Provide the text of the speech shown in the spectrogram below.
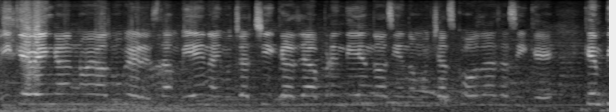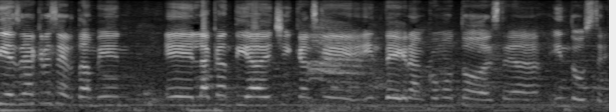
Y que vengan nuevas mujeres también, hay muchas chicas ya aprendiendo, haciendo muchas cosas, así que que empiece a crecer también eh, la cantidad de chicas que integran como toda esta industria.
